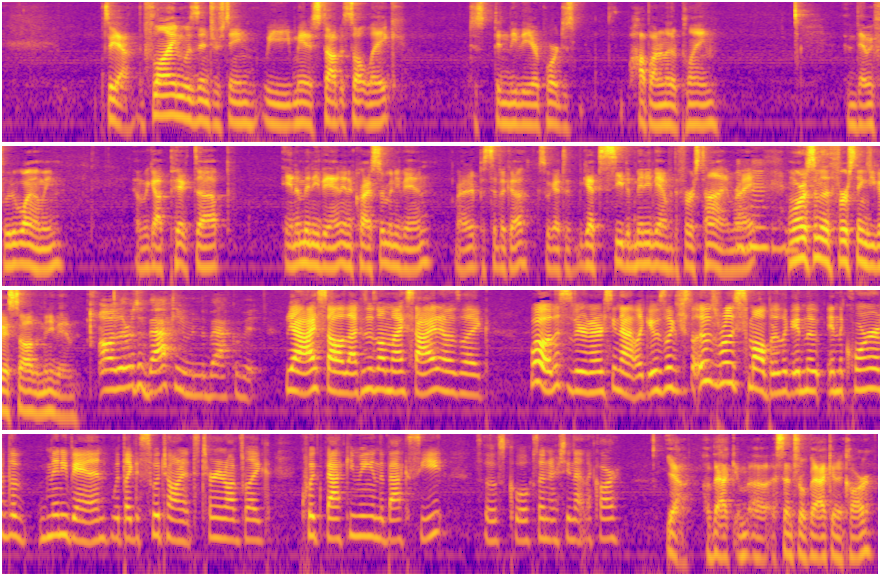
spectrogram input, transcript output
So yeah, the flying was interesting. We made a stop at Salt Lake, just didn't leave the airport, just hop on another plane, and then we flew to Wyoming, and we got picked up in a minivan, in a Chrysler minivan, right at Pacifica. So we got to we got to see the minivan for the first time, right? Mm-hmm. And what were some of the first things you guys saw in the minivan? Oh, there was a vacuum in the back of it. Yeah, I saw that because it was on my side, and I was like, "Whoa, this is weird. I've never seen that." Like it was like just, it was really small, but it was like in the in the corner of the minivan with like a switch on it to turn it on for like quick vacuuming in the back seat. So it was cool because I've never seen that in the car. Yeah, a vacuum, uh, a central vac in a car.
